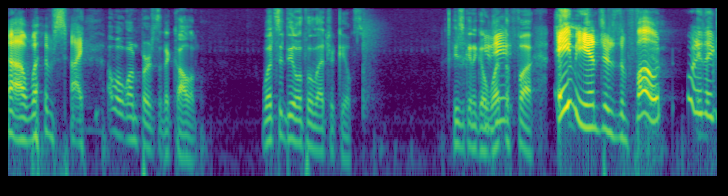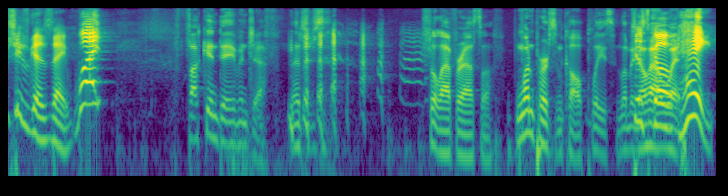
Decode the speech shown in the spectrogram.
uh, website. I want one person to call them. What's the deal with electric eels? He's going to go, what the fuck? Amy answers the phone. What do you think she's going to say? What? Fucking Dave and Jeff. That's just, she'll laugh her ass off. One person call, please. Let me just know how it go, went. hey,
